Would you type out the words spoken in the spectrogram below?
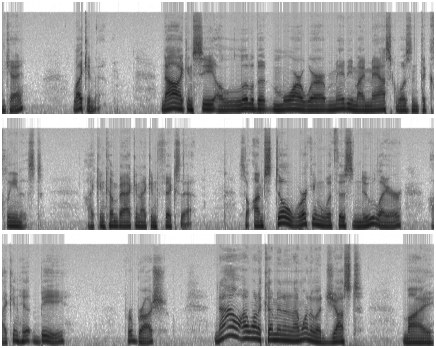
Okay, liking that. Now I can see a little bit more where maybe my mask wasn't the cleanest. I can come back and I can fix that. So I'm still working with this new layer. I can hit B for brush. Now I want to come in and I want to adjust my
